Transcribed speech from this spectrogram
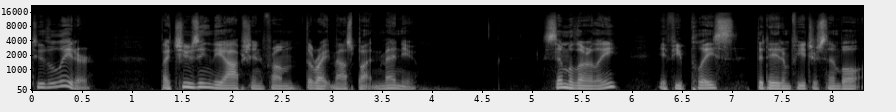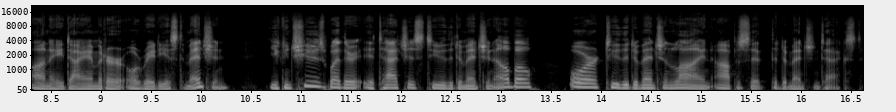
to the leader by choosing the option from the right mouse button menu. Similarly, if you place the datum feature symbol on a diameter or radius dimension, you can choose whether it attaches to the dimension elbow or to the dimension line opposite the dimension text.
